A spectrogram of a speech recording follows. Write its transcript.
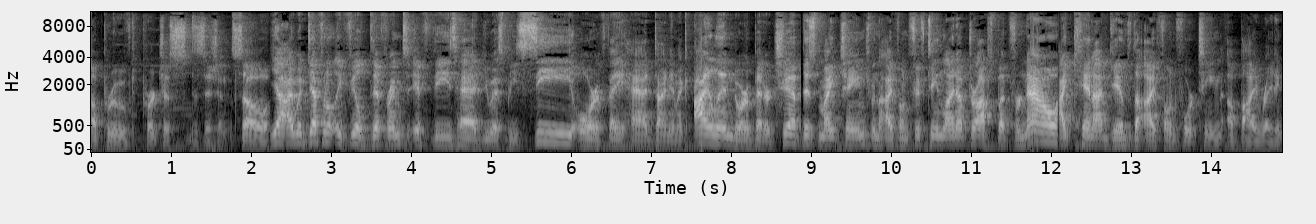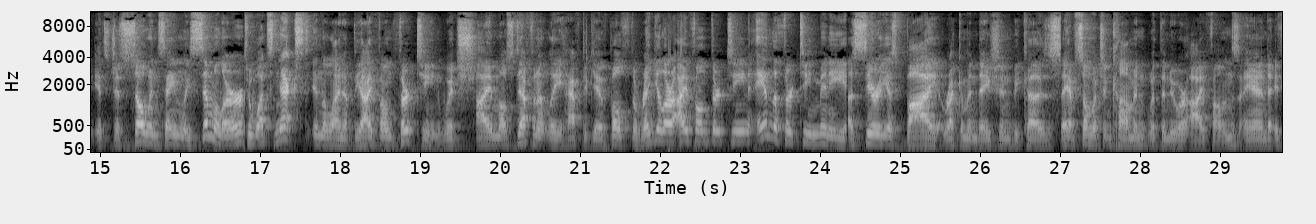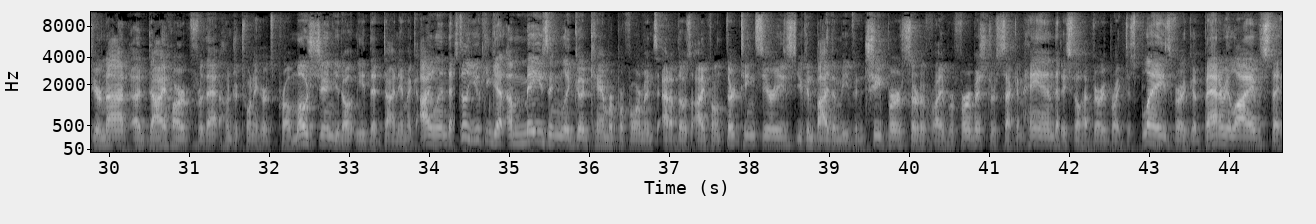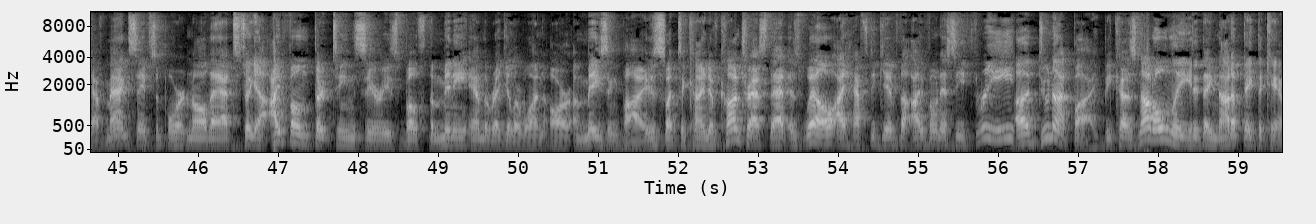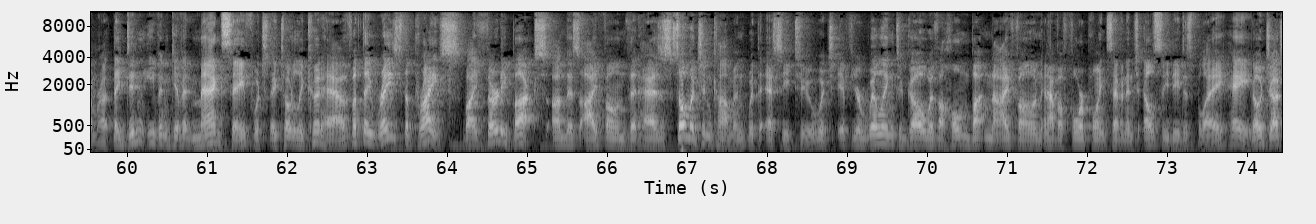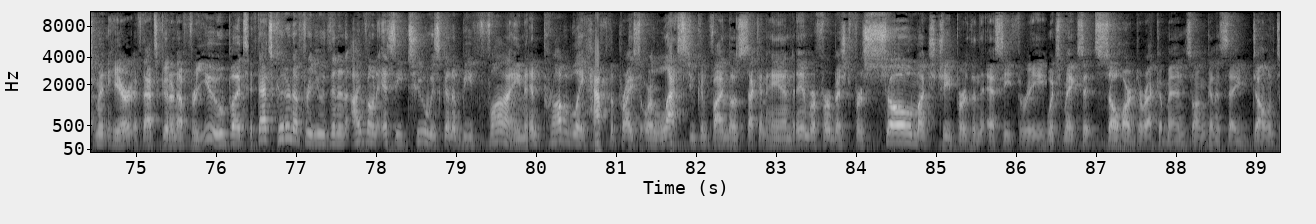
approved purchase decision. So yeah, I would definitely feel different if these had USB-C or if they had Dynamic Island or a better chip. This might change when the iPhone 15 lineup drops, but for now, I cannot give the iPhone 14 a buy rating. It's just so insanely similar to what's next in the lineup, the iPhone 13, which I most definitely have to give both the regular iPhone 13 and the 13 mini a serious buy recommendation because they have so much in common with the newer iPhones, and if you're not a diehard for that 120 hertz ProMotion, you don't need that dynamic island. Still, you can get amazingly good camera performance out of those iPhone 13 series. You can buy them even cheaper, certified refurbished or secondhand. They still have very bright displays, very good battery lives. They have MagSafe support and all that. So yeah, iPhone 13 series, both the mini and the regular one, are amazing buys. But to kind of contrast that as well, I have to give the iPhone SE3 a do not buy because not only did they not update the camera, camera. They didn't even give it MagSafe, which they totally could have, but they raised the price by 30 bucks on this iPhone that has so much in common with the SE2, which if you're willing to go with a home button iPhone and have a 4.7 inch LCD display, hey, no judgment here if that's good enough for you, but if that's good enough for you, then an iPhone SE2 is gonna be fine and probably half the price or less. You can find those secondhand and refurbished for so much cheaper than the SE3, which makes it so hard to recommend, so I'm gonna say don't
